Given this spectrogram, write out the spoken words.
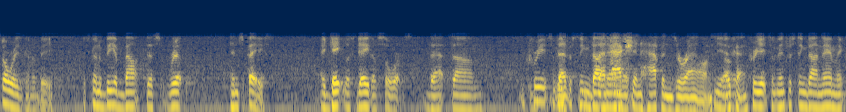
story is going to be. It's going to be about this rip in space, a gateless gate of sorts that um, creates some that, interesting that dynamics. action happens around. Yeah, Okay. it creates some interesting dynamics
